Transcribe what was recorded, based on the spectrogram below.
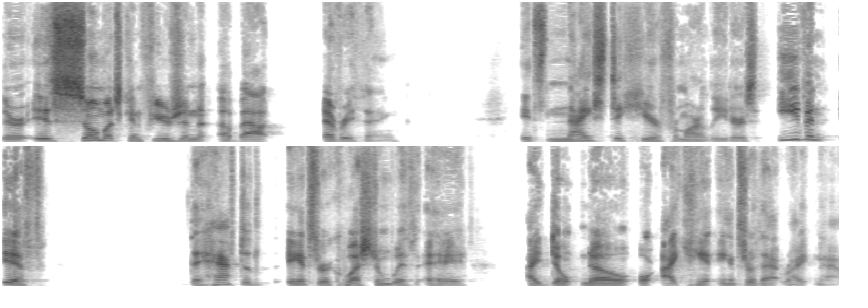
there is so much confusion about everything it's nice to hear from our leaders even if they have to answer a question with a I don't know, or I can't answer that right now.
